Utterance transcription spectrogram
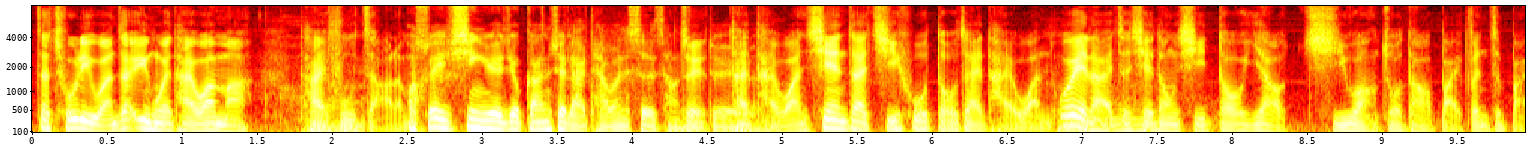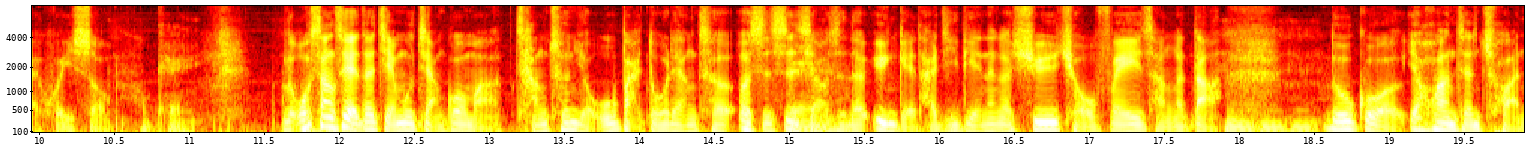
再处理完再运回台湾吗？太复杂了嘛。所以信越就干脆来台湾设厂。对对，在台湾现在几乎都在台湾，未来这些东西都要希望做到百分之百回收。OK，我上次也在节目讲过嘛，长春有五百多辆车，二十四小时的运给台积电，那个需求非常的大。嗯嗯嗯，如果要换成船。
